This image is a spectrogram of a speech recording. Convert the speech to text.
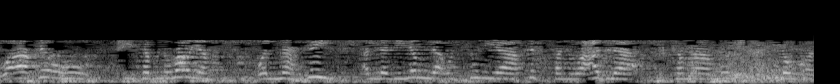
وآخره عيسى ابن مريم والمهدي الذي يملأ الدنيا قسطا وعدلا كما ملئت جورا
